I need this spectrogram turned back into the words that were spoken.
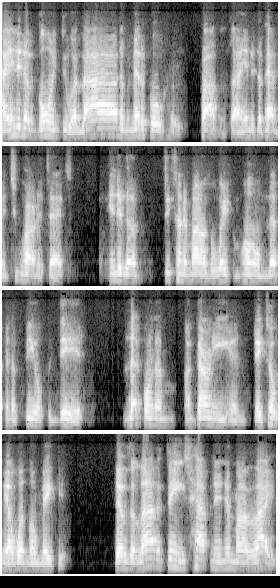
I ended up going through a lot of medical problems. I ended up having two heart attacks, ended up 600 miles away from home, left in a field for dead, left on a, a gurney, and they told me I wasn't going to make it. There was a lot of things happening in my life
